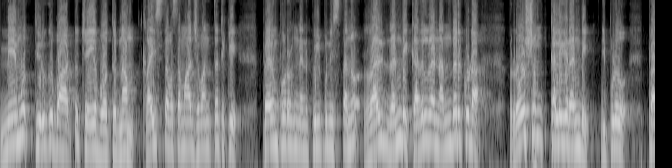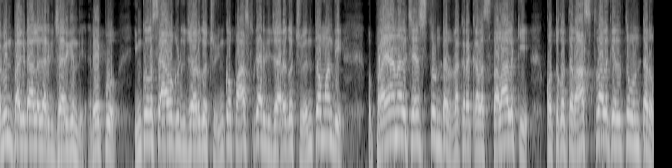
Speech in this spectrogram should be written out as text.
మేము తిరుగుబాటు చేయబోతున్నాం. క్రైస్తవ సమాజం అంతటికి ప్రేమపూర్వకంగా నేను పిలుపునిస్తాను. రండి కథలు రండి. అందరు కూడా రోషం కలిగి రండి. ఇప్పుడు ప్రవీణ్ పగిడాల గారికి జరిగింది. రేపు ఇంకొక సేవకుడికి జరగచ్చు ఇంకో పాస్టర్ గారికి జరగచ్చు. ఎంతోమంది ప్రయాణాలు చేస్తుంటారు రకరకాల స్థలాలకి కొత్త కొత్త రాష్ట్రాలకు వెళ్తూ ఉంటారు.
